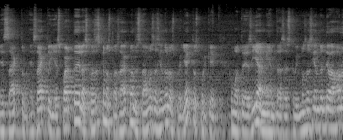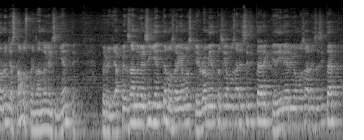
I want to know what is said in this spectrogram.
Exacto, exacto. Y es parte de las cosas que nos pasaba cuando estábamos haciendo los proyectos, porque como te decía, mientras estuvimos haciendo el de bajo honor, ya estamos pensando en el siguiente. Pero ya pensando en el siguiente, no sabíamos qué herramientas íbamos a necesitar, qué dinero íbamos a necesitar.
